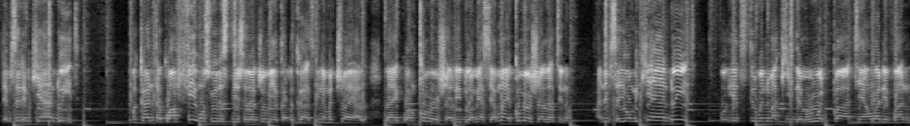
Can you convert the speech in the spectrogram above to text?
Them say them can't do it. I contact one famous radio station in Jamaica because in my trial, like one commercial they do, I say, my commercial that, you know. And them say, yo, me can't do it. But yet still when them a them road party and whatever, and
